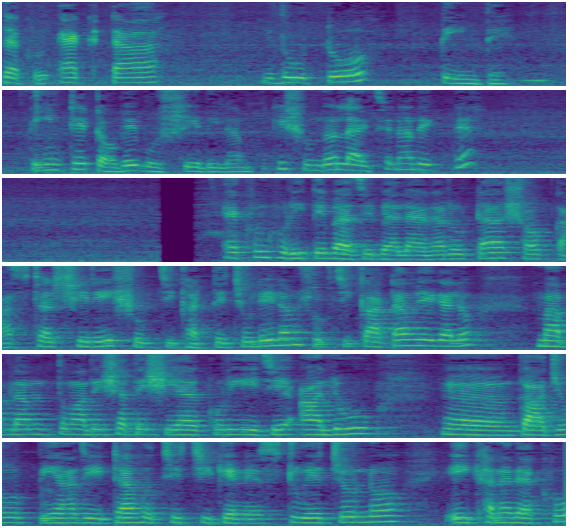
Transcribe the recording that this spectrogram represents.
দেখো, একটা, দুটো, তিনটে। তিনটে টবে বসিয়ে দিলাম। কি সুন্দর লাগছে না দেখতে? এখন ঘড়িতে বাজে বেলা এগারোটা, সব কাজটা সেরে সবজি কাটতে চলে এলাম। সবজি কাটা হয়ে গেল। ভাবলাম তোমাদের সাথে শেয়ার করি এই যে আলু গাজর, পেঁয়াজ এইটা হচ্ছে চিকেনের স্টুয়ের জন্য। এইখানে দেখো,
